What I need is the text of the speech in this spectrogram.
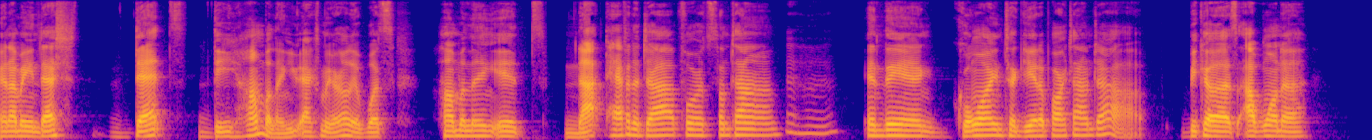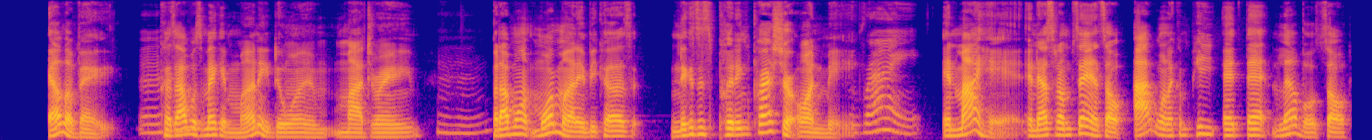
and I mean that's that's the humbling. You asked me earlier, what's humbling? It's not having a job for some time Mhm. and then going to get a part-time job because I want to elevate because I Mhm. was making money doing my dream, Mhm. but I want more money because niggas is putting pressure on me Right. in my head. And that's what I'm saying. So I want to compete at that level. So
